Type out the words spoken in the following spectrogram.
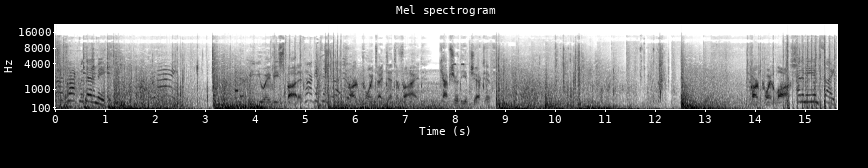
Contact with enemy. Enemy UAV spotted. Targets in sight. Hardpoint identified. Capture the objective. Hardpoint lost. Enemy in sight.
